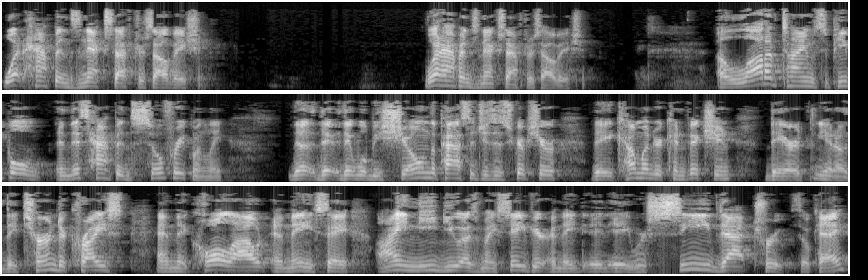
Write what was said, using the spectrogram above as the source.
what happens next after salvation. What happens next after salvation? A lot of times people, and this happens so frequently, they, they, will be shown the passages of scripture. They come under conviction. They are, you know, they turn to Christ and they call out and they say, I need you as my savior. And they, they receive that truth. Okay.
